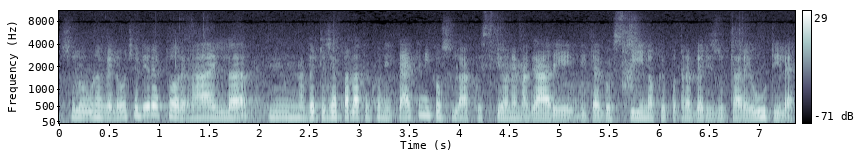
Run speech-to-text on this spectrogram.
solo una veloce, direttore, ma il, mh, mm, avete già parlato con il tecnico sulla questione magari di D'Agostino che potrebbe risultare utile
